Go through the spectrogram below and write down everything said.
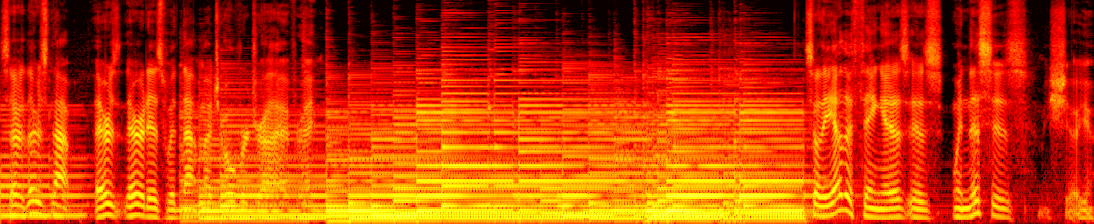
So there's not there's there it is with not much overdrive, right? So the other thing is is when this is let me show you.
